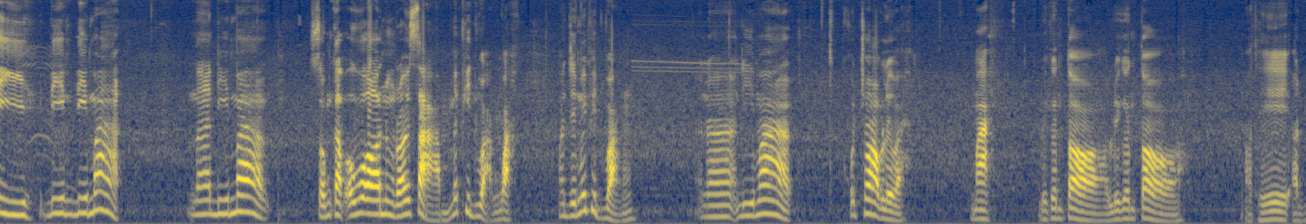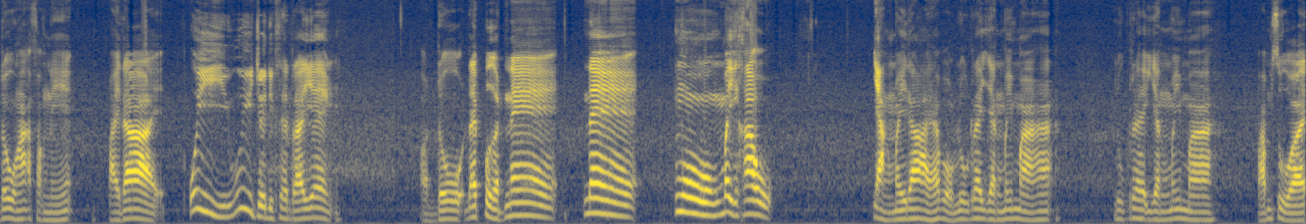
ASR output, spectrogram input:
ดีดีดีมากนะดีมาก สมกับโอเวอร์หนึ่งร้อยสามไม่ผิดหวังว่ะ มันจะไม่ผิดหวังนะดีมากโคตรชอบเลยว่ะ มาลุยกันต่อลุยกันต่อมาที่อัดโดฮะฝั่งนี้ไปได้ อุ้ยอุ้ยเจอดิคแลนไรแย่งอัดโดได้เปิดแน่ แน่โมงไม่เข้ายังไม่ได้ครับผมลูกแรกยังไม่มาฮะลูกแรกยังไม่มาปั๊มสวย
